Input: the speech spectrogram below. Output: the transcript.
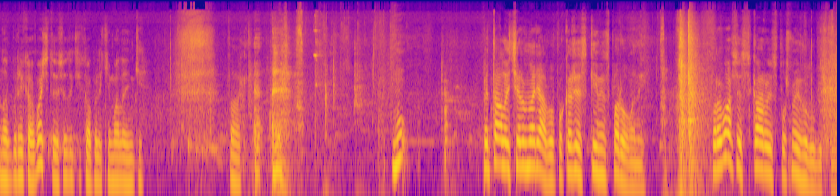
на берегах. Бачите, ось такі капельки маленькі. Так. Ну, питали червнорябу, покажи, з ким він спарований. Спарувався з карою сплошною голубочкою.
